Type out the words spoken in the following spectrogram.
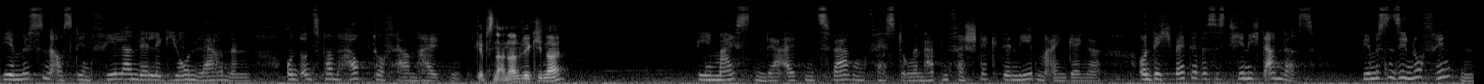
Wir müssen aus den Fehlern der Legion lernen und uns vom Haupttor fernhalten. Gibt's einen anderen Weg hinein? Die meisten der alten Zwergenfestungen hatten versteckte Nebeneingänge. Und ich wette, das ist hier nicht anders. Wir müssen sie nur finden.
